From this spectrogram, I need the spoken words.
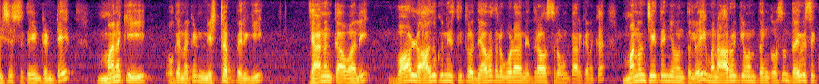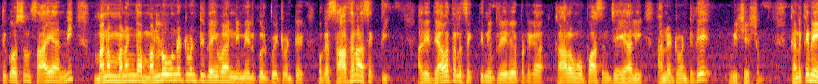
విశిష్టత ఏంటంటే మనకి ఒక నకటి నిష్ట పెరిగి ధ్యానం కావాలి వాళ్ళు ఆదుకునే స్థితిలో దేవతలు కూడా నిద్రావస్థలో ఉంటారు కనుక మనం చైతన్యవంతులై మన ఆరోగ్యవంతం కోసం దైవశక్తి కోసం సాయాన్ని మనం మనంగా మనలో ఉన్నటువంటి దైవాన్ని మేలుకొల్పేటువంటి ఒక సాధనా శక్తి. అది దేవతల శక్తిని ప్రేరేపటగా కాలం ఉపాసన చేయాలి అన్నటువంటిదే విశేషం. కనుకనే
